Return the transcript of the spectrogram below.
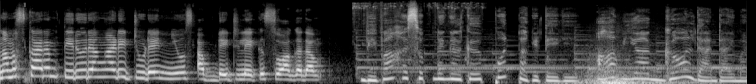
നമസ്കാരം. തിരൂരങ്ങാടി ടുഡേ ന്യൂസ് അപ്ഡേറ്റിലേക്ക് സ്വാഗതം. വിവാഹ സ്വപ്നങ്ങൾക്ക് പൊൻപകട്ടേകി. Aamiya gold and diamond.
